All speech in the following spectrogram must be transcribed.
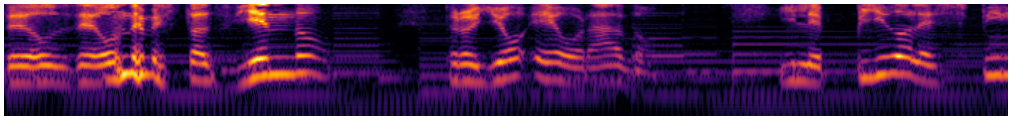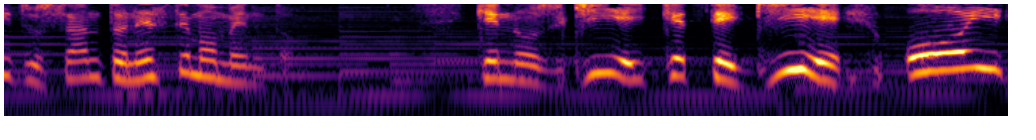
de, dónde me estás viendo, pero yo he orado y le pido al Espíritu Santo en este momento que nos guíe y que te guíe hoy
